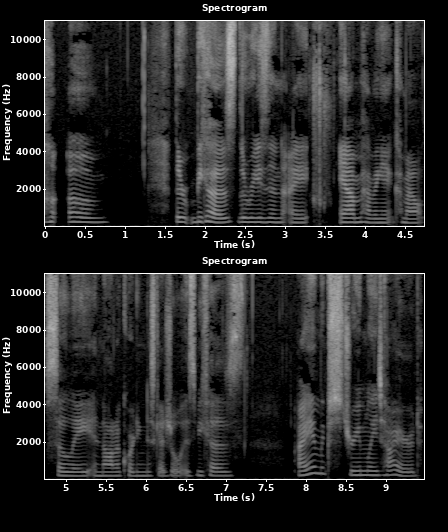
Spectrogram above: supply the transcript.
um the because the reason I am having it come out so late and not according to schedule is because I am extremely tired.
